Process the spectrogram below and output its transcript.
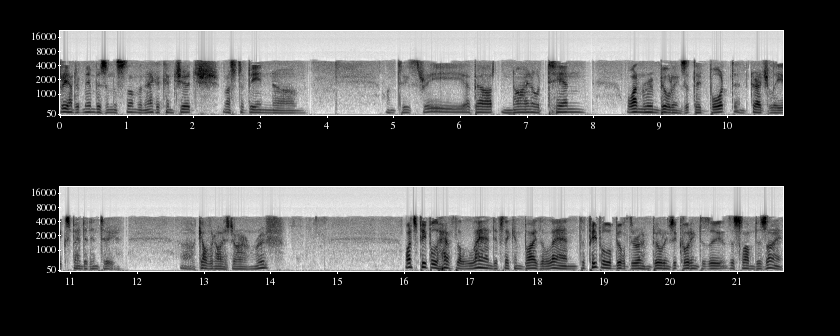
300 members in the slum, an Anglican church, must have been um, one, two, three, about nine or ten one-room buildings that they'd bought and gradually expanded into uh, galvanized iron roof. Once people have the land, if they can buy the land, the people will build their own buildings according to the, the slum design.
